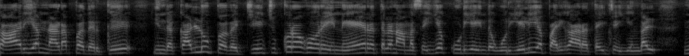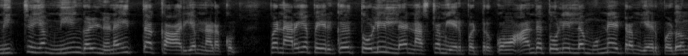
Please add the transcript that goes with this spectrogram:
காரியம் நடப்பதற்கு இந்த கல்லுப்பை வச்சு சுக்கரகோரை நேரத்துல நாம செய்யக்கூடிய இந்த ஒரு எளிய பரிகாரத்தை செய்யுங்கள். நிச்சயம் நீங்கள் நினைத்த காரியம் நடக்கும். இப்போ நிறைய பேருக்கு தொழிலில் நஷ்டம் ஏற்பட்டிருக்கும். அந்த தொழிலில் முன்னேற்றம் ஏற்படும்.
